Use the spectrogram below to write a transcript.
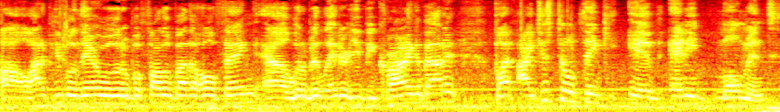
Uh, a lot of people in there were a little befuddled by the whole thing. Uh, a little bit later, he'd be crying about it. But I just don't think in any moment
